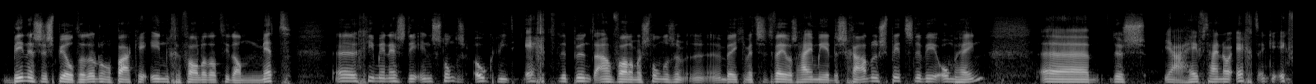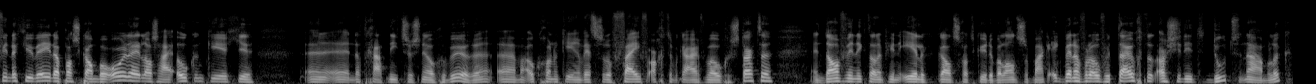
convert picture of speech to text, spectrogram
binnen zijn speeltijd ook nog een paar keer ingevallen dat hij dan met eh Jiménez erin stond. Dus ook niet echt de punt aanvallen, maar stonden ze een, een beetje met z'n twee. Was hij meer de schaduwspits er weer omheen. Eh, dus ja, heeft hij nou echt... Een ik vind dat Juweda pas kan beoordelen als hij ook een keertje... en dat gaat niet zo snel gebeuren. eh, maar ook gewoon een keer een wedstrijd of vijf achter elkaar heeft mogen starten. En dan vind ik, dan heb je een eerlijke kans gehad, kun je de balans opmaken. Ik ben ervan overtuigd dat als je dit doet, namelijk,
